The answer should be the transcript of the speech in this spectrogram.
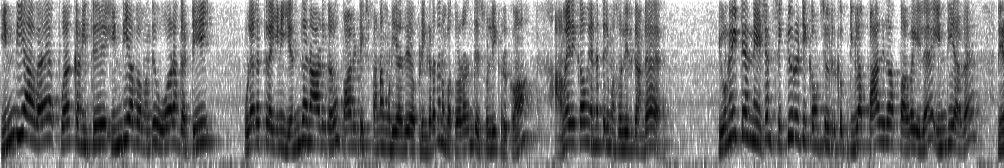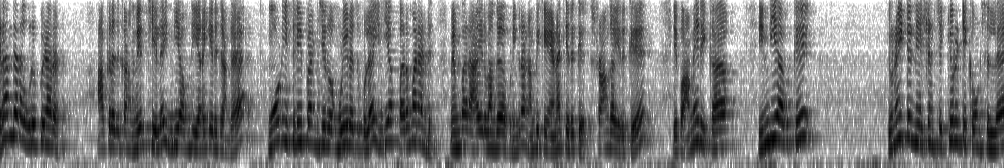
இந்தியாவை புறக்கணித்து இந்தியாவை வந்து ஓரங்கட்டி உலகத்தில் இனி எந்த நாடுகளும் பாலிடிக்ஸ் பண்ண முடியாது அப்படிங்கிறத நம்ம தொடர்ந்து சொல்லிட்டு இருக்கோம். அமெரிக்காவும் என்ன தெரியுமா சொல்லியிருக்காங்க? யுனைடெட் நேஷன் செக்யூரிட்டி கவுன்சில் இருக்கு பார்த்தீங்களா பாதுகாப்பு அவையில் இந்தியாவை நிரந்தர உறுப்பினர் ஆக்குறதுக்கான முயற்சியில் இந்தியா வந்து இறங்கியிருக்காங்க. மோடி த்ரீ பாயிண்ட் ஜீரோ முடியறதுக்குள்ள இந்தியா பர்மனன்ட் மெம்பர் ஆயிடுவாங்க அப்படிங்கிற நம்பிக்கை எனக்கு இருக்கு ஸ்ட்ராங்காக இருக்கு. இப்போ அமெரிக்கா இந்தியாவுக்கு யுனைடெட் நேஷன் செக்யூரிட்டி கவுன்சிலில்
